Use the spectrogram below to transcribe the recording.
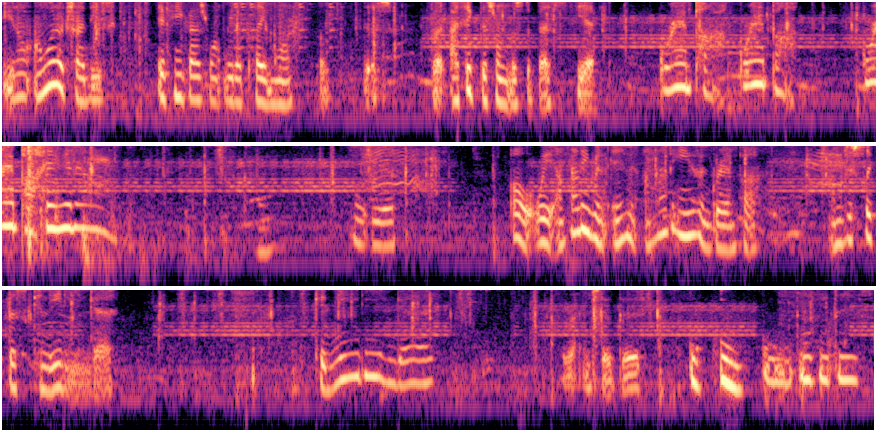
you know, I'm gonna try these if you guys want me to play more of this. But I think this one was the best yet. Grandpa, Grandpa, Grandpa hanging out. Oh yeah. Oh wait, I'm not even in it. I'm not even Grandpa. I'm just like this Canadian guy. Canadian guy. Rhymes so good. Ooh, ooh, ooh, look at this.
